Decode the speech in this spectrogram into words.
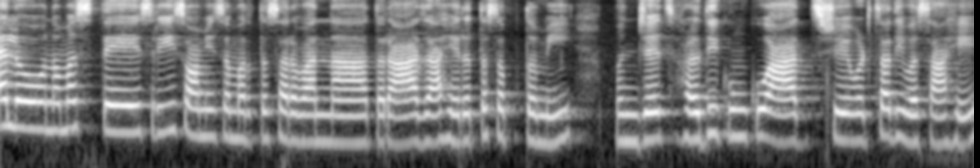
हॅलो नमस्ते. श्री स्वामी समर्थ सर्वांना. तर आज आहे रथसप्तमी. म्हणजेच हळदी कुंकू आज शेवटचा दिवस आहे.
